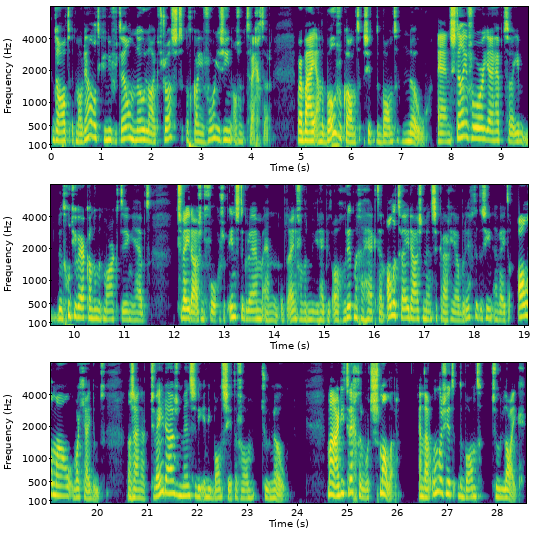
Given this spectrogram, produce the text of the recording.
dat het model wat ik je nu vertel, No Like Trust, dat kan je voor je zien als een trechter. Waarbij aan de bovenkant zit de band No. En stel je voor, jij hebt, eh, je bent goed je werk aan doen met marketing, je hebt 2000 volgers op Instagram en op de een of andere manier heb je het algoritme gehackt en alle 2000 mensen krijgen jouw berichten te zien en weten allemaal wat jij doet dan zijn er 2000 mensen die in die band zitten van to know. Maar die trechter wordt smaller en daaronder zit de band to like.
